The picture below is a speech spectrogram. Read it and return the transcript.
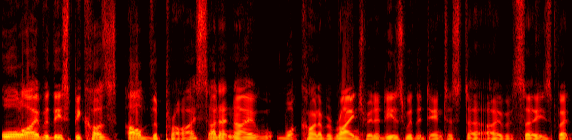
all over this because of the price. I don't know what kind of arrangement it is with the dentist uh, overseas, but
